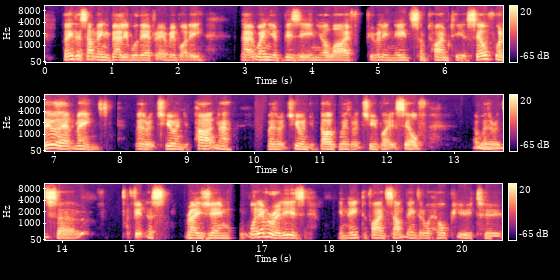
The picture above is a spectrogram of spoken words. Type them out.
I think there's something valuable there for everybody. That when you're busy in your life, you really need some time to yourself, whatever that means, whether it's you and your partner, whether it's you and your dog, whether it's you by yourself, whether it's uh, fitness regime, whatever it is, you need to find something that will help you to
